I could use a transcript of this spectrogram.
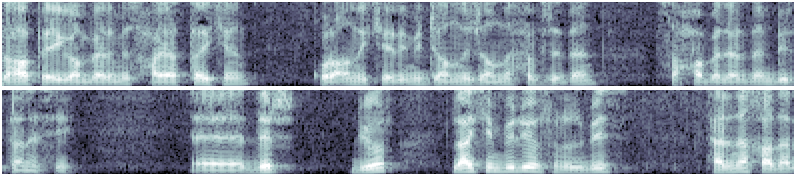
daha Peygamberimiz hayattayken Kur'an-ı Kerim'i canlı canlı hafzeden sahabelerden bir tanesidir diyor. Lakin biliyorsunuz biz her ne kadar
